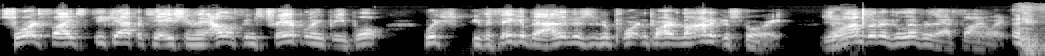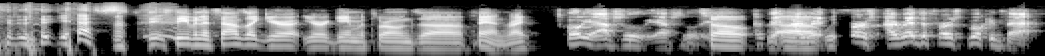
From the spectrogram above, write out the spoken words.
sword fights, decapitation, and elephants trampling people. Which, if you think about it, is an important part of the Hanukkah story. So Yeah. I'm going to deliver that finally. yes. Stephen. It sounds like you're you're a Game of Thrones uh, fan, right? Oh yeah, absolutely, absolutely. So, I read, I uh, read the first. I read the first book. In fact,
